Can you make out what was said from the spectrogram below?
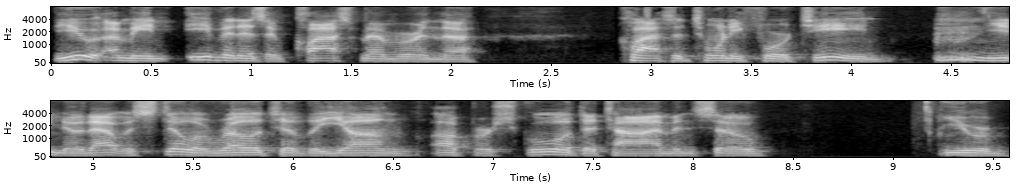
You, I mean, even as a class member in the class of 2014, you know that was still a relatively young upper school at the time, and so you were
